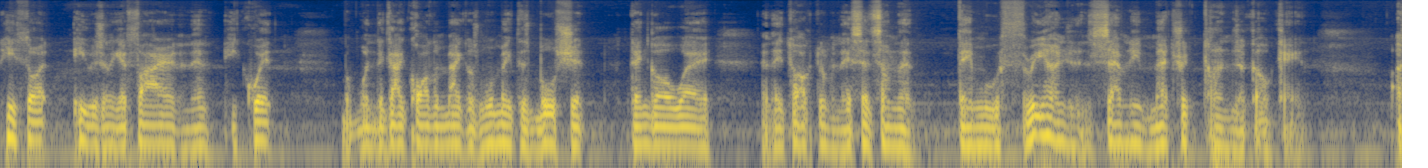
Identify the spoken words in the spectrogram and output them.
he thought he was going to get fired and then he quit, but when the guy called him back, he goes, "We'll make this bullshit then go away," and they talked to him and they said something that they moved 370 metric tons of cocaine. A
